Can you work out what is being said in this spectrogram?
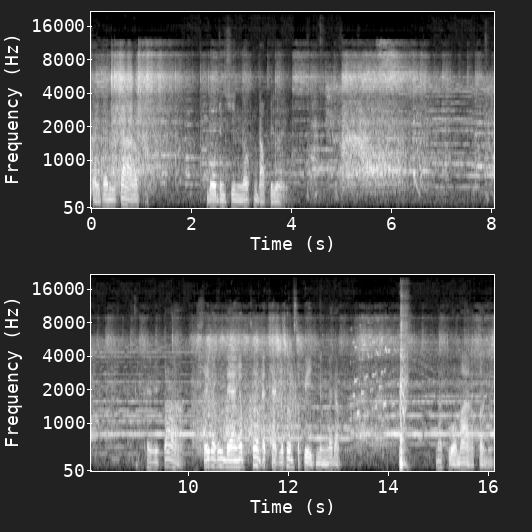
ใส่เทนิต้าครับ โดนจนชินแล้วดับไปเลยเทนิต้าใช้ดาก้อนแดงครับ เพิ่มแอตแทกและเพิ่มสปีดหนึ่งระดับ น่ากลัวมากครับตอนนี้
